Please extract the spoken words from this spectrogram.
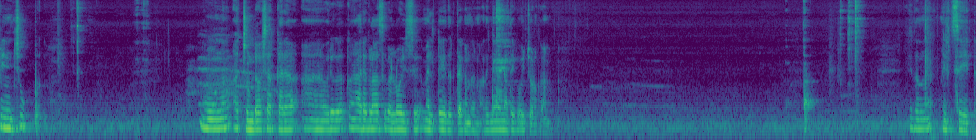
പിഞ്ച് ഉപ്പ്. മൂന്ന് അച്ചുണ്ട ശർക്കര ഒരു അര ഗ്ലാസ് വെള്ളം ഒഴിച്ച് മെൽറ്റ് ചെയ്തെടുത്തേക്കുന്നതാണ്. അത് ഞാൻ അതിനകത്തേക്ക് ഒഴിച്ചു കൊടുക്കുകയാണ്. ഇതൊന്ന് മിക്സ് ചെയ്തിട്ട്.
